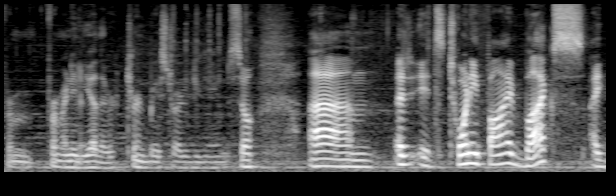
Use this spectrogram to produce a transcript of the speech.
from from any of the other turn-based strategy games. So, um, it's twenty five bucks. I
